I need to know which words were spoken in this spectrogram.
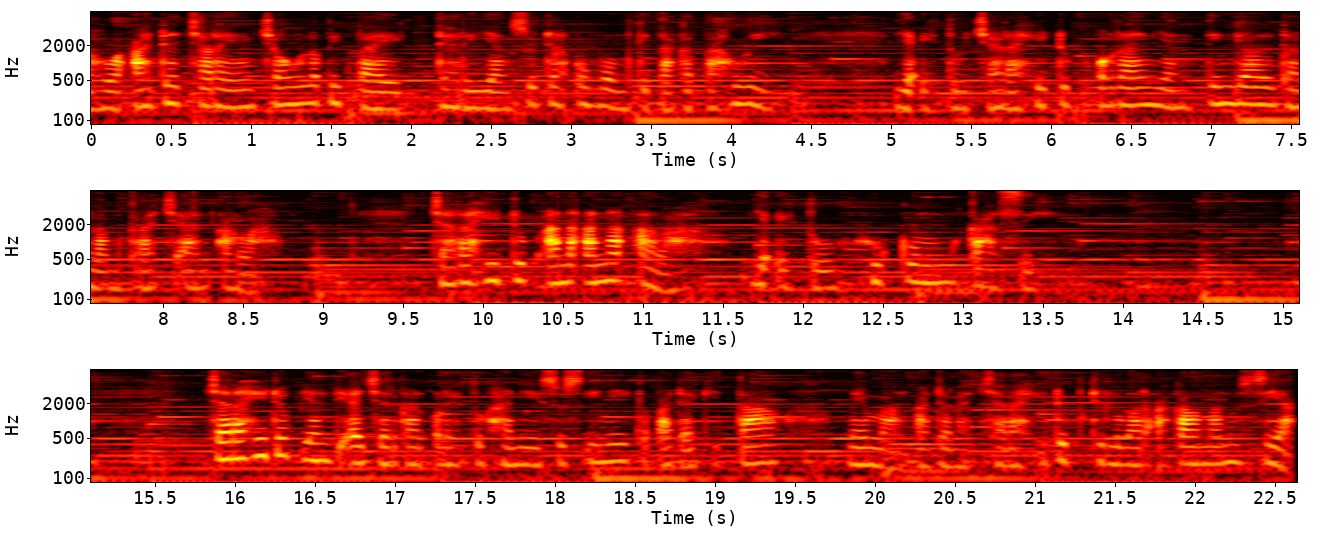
bahwa ada cara yang jauh lebih baik dari yang sudah umum kita ketahui, yaitu cara hidup orang yang tinggal dalam kerajaan Allah. Cara hidup anak-anak Allah, yaitu hukum kasih. Cara hidup yang diajarkan oleh Tuhan Yesus ini kepada kita memang adalah cara hidup di luar akal manusia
